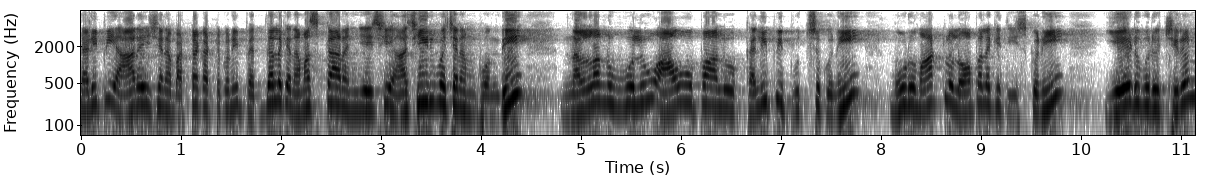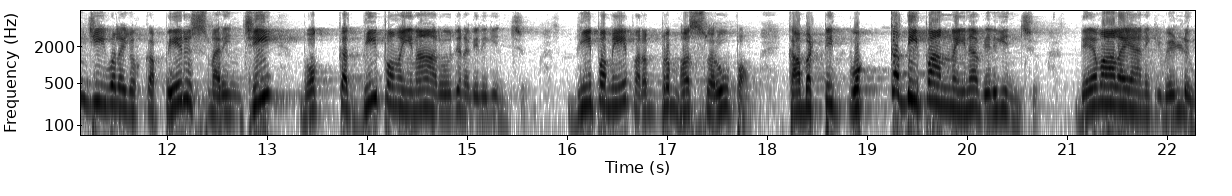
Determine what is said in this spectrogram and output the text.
తడిపి ఆరేసిన బట్ట కట్టుకుని పెద్దలకి నమస్కారం చేసి ఆశీర్వచనం పొంది నల్ల నువ్వులు ఆవు పాలు కలిపి పుచ్చుకుని మూడు మాటలు లోపలికి తీసుకుని ఏడుగురు చిరంజీవుల యొక్క పేరు స్మరించి ఒక్క దీపమైన ఆ రోజున వెలిగించు. దీపమే పరబ్రహ్మస్వరూపం. కాబట్టి ఒక్క దీపాన్నైనా వెలిగించు. దేవాలయానికి వెళ్ళు.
